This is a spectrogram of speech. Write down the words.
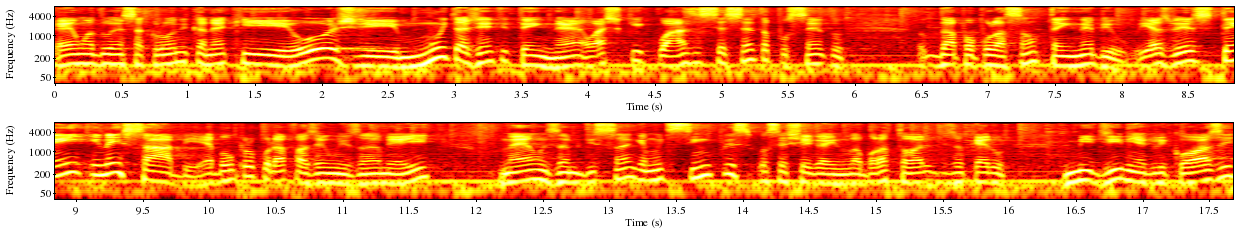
é uma doença crônica, né, que hoje muita gente tem, né? Eu acho que quase 60% da população tem, né, Bill? E às vezes tem e nem sabe. É bom procurar fazer um exame aí, né? Um exame de sangue, é muito simples. Você chega aí no laboratório, diz eu quero medir minha glicose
